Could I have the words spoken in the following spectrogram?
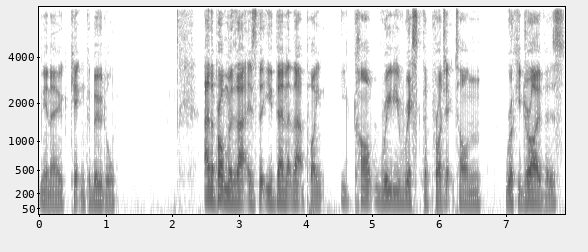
you know, kit and caboodle. And the problem with that is that you then at that point you can't really risk the project on rookie drivers,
